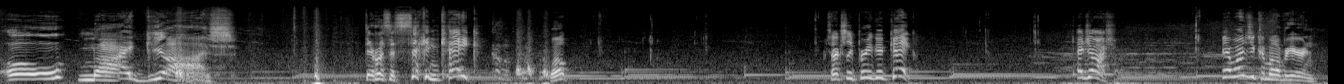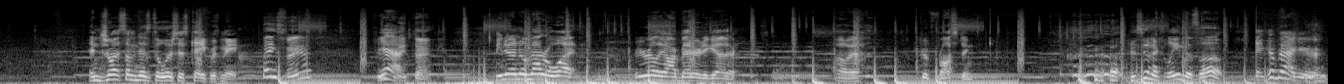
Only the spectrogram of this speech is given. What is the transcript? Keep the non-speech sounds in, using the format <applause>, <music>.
Oh my gosh! There was a second cake! Well, it's actually pretty good cake. Hey, Josh. Yeah, why don't you come over here and enjoy some of this delicious cake with me? Thanks, man. Yeah. Hey, thanks. You know, no matter what, we really are better together. Oh, yeah. Good frosting. <laughs> Who's gonna clean this up? Hey, come back here.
